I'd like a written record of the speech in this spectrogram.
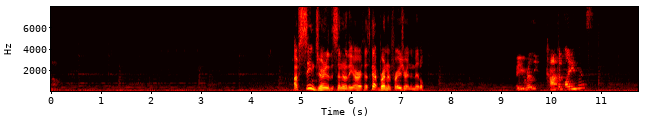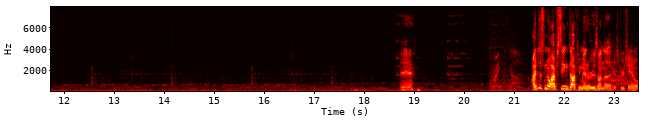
No. I've seen Journey to the Center of the Earth. It's got Brendan Fraser in the middle. Are you really contemplating this? Eh. Great job. I just know I've seen documentaries on the History Channel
